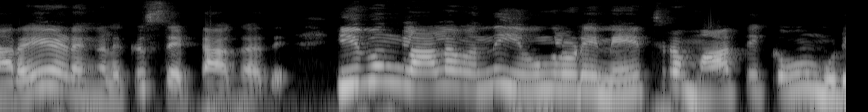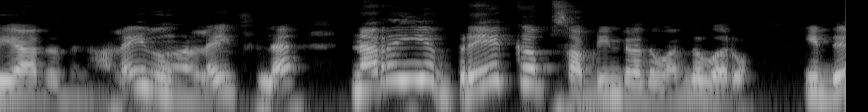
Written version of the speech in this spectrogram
நிறைய இடங்களுக்கு செட் ஆகாது. இவங்களால வந்து இவங்களுடைய நேச்சரை மாத்திக்கவும் முடியாததுனால இவங்க லைஃப்ல நிறைய பிரேக்கப்ஸ் அப்படின்றது வந்து வரும். இது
